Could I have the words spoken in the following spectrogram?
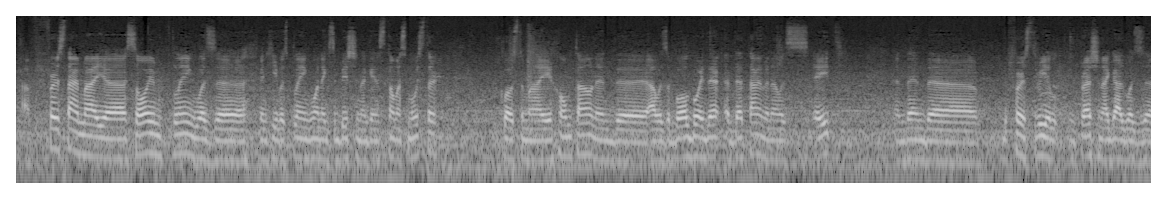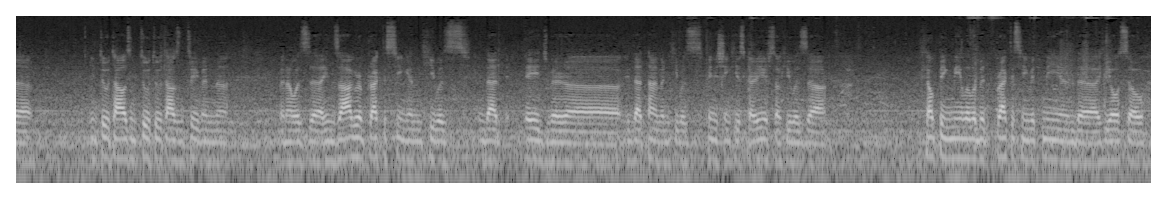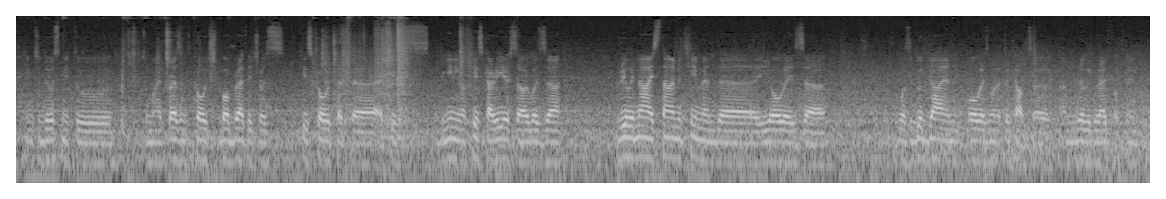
Uh, first time I uh, saw him playing was uh, when he was playing one exhibition against Thomas Muster, close to my hometown, and uh, I was a ball boy there at that time, when I was eight. And then the, the first real impression I got was in 2002, 2003 when when I was uh, in Zagreb practicing, and he was in that age where, uh, at that time when he was finishing his career, so he was uh, helping me a little bit, practicing with me, and uh, he also introduced me to to my present coach, Bob Brett, which was his coach at, uh, at his beginning of his career. So it was really nice time with him, and uh, he always was a good guy and always wanted to help. So I'm really grateful to him.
